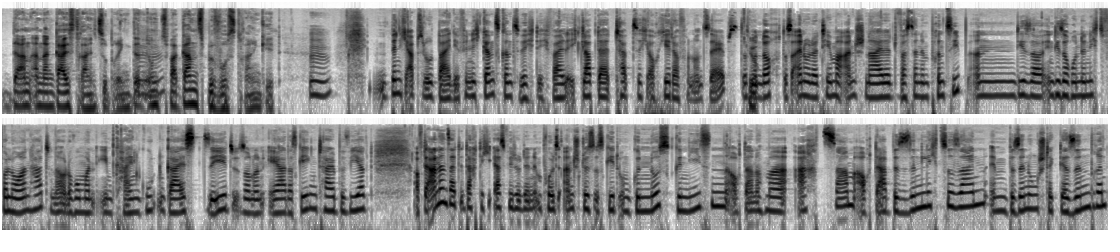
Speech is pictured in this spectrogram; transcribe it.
da einen anderen Geist reinzubringen mhm. und zwar ganz bewusst reingeht. Bin ich absolut bei dir. Finde ich ganz, ganz wichtig, weil ich glaube, da tappt sich auch jeder von uns selbst, dass jo. man doch das ein oder Thema anschneidet, was dann im Prinzip an dieser, in dieser Runde nichts verloren hat, ne, oder wo man eben keinen guten Geist sieht, sondern eher das Gegenteil bewirkt. Auf der anderen Seite dachte ich erst, wie du den Impuls anstößt, es geht um Genuss, Genießen, auch da nochmal achtsam, auch da besinnlich zu sein. Im Besinnung steckt der Sinn drin,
